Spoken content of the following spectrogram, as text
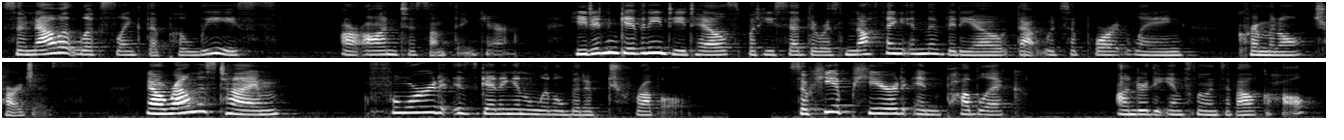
So now it looks like the police are onto something here. He didn't give any details, but he said there was nothing in the video that would support laying criminal charges. Now, around this time, Ford is getting in a little bit of trouble. So he appeared in public under the influence of alcohol.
